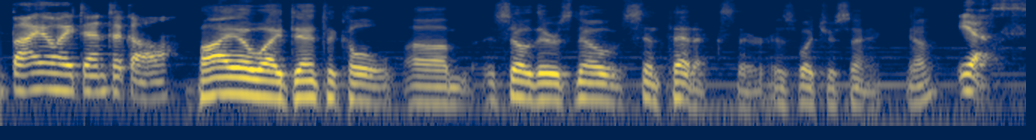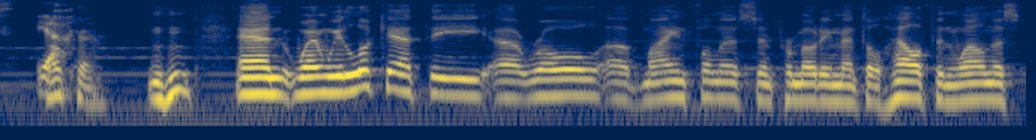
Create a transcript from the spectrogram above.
Bioidentical. Bioidentical. Um, so there's no synthetics there, is what you're saying. Yeah. Yes. Yeah. Okay. Mm-hmm. And when we look at the uh, role of mindfulness in promoting mental health and wellness,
